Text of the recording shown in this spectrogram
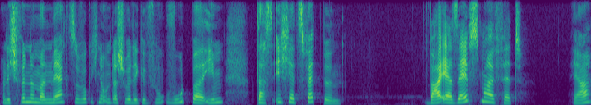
Und ich finde, man merkt so wirklich eine unterschwellige Wut bei ihm, dass ich jetzt fett bin. War er selbst mal fett? Ja?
